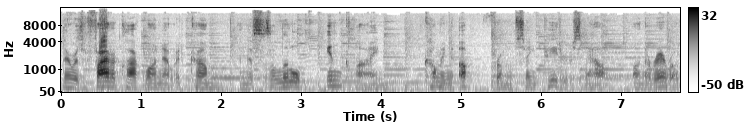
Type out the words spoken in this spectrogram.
there was a five o'clock one that would come, and this is a little incline coming up from St. Peters now on the railroad.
